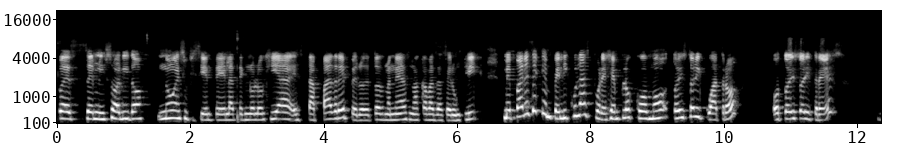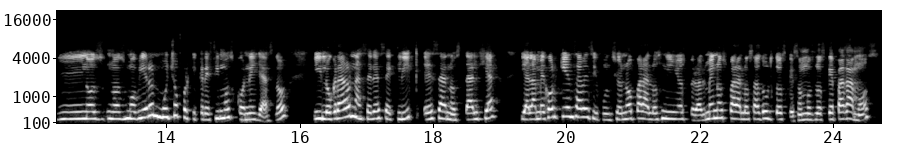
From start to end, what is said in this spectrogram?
pues semisólido, no es suficiente. La tecnología está padre, pero de todas maneras no acabas de hacer un clic. Me parece que en películas, por ejemplo, como Toy Story 4 o Toy Story 3, mm, nos, nos movieron mucho porque crecimos con ellas, ¿no? Y lograron hacer ese clic, esa nostalgia. Y a lo mejor, quién sabe si funcionó para los niños, pero al menos para los adultos, que somos los que pagamos,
